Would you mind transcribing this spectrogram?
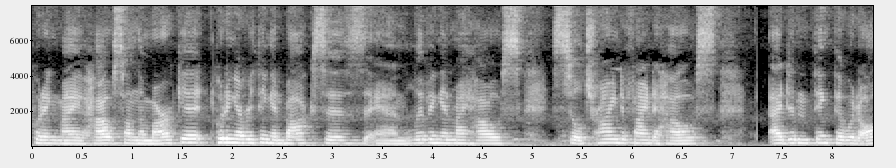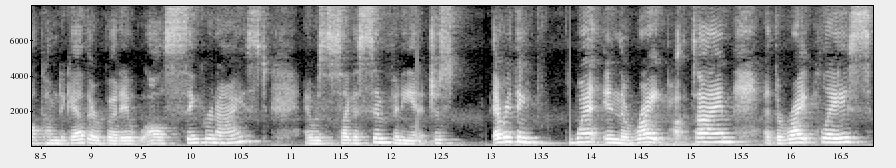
Putting my house on the market, putting everything in boxes and living in my house, still trying to find a house. I didn't think that would all come together, but it all synchronized. It was just like a symphony. It just, everything went in the right time, at the right place.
